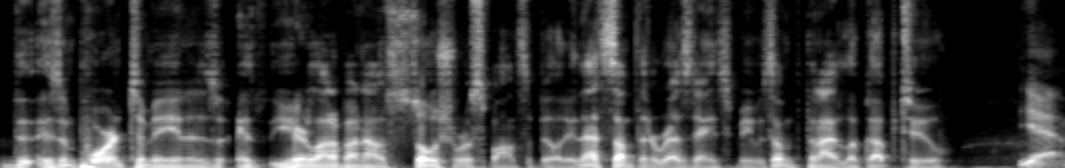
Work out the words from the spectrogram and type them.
is important to me, and is, is you hear a lot about now, is social responsibility, and that's something that resonates with me. Something I look up to. Yeah.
